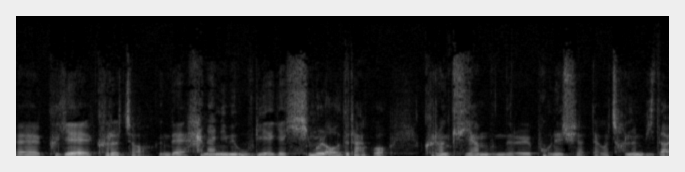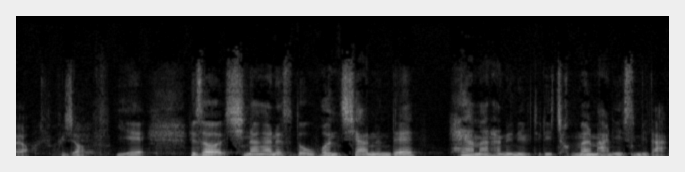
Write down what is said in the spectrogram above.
에, 그게 그렇죠. 근데 하나님이 우리에게 힘을 얻으라고 그런 귀한 분들을 보내주셨다고 저는 믿어요. 그죠? 예. 그래서 신앙 안에서도 원치 않는데 해야만 하는 일들이 정말 많이 있습니다.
